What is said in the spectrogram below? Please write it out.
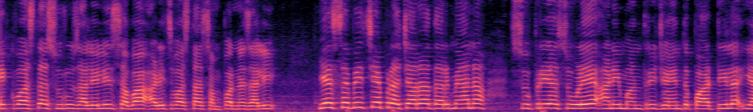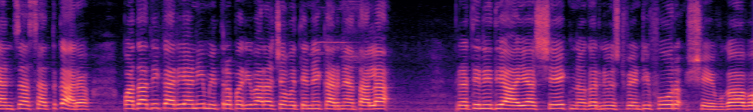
एक वाजता सुरू झालेली सभा अडीच वाजता संपन्न झाली. या सभेच्या प्रचारादरम्यान सुप्रिया सुळे आणि मंत्री जयंत पाटील यांचा सत्कार पदाधिकारी आणि मित्रपरिवाराच्या वतीने करण्यात आला. प्रतिनिधी Aaya Shaikh Nagar news twenty four Shevgaon.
